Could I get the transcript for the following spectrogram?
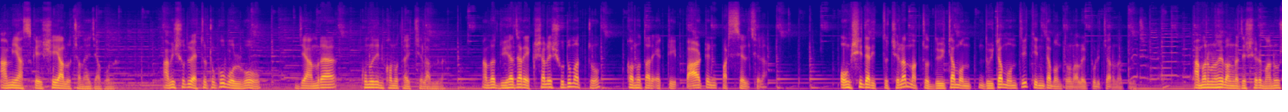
আমি আজকে সেই আলোচনায় যাব না। আমি শুধু এতটুকু বলব যে আমরা কোনোদিন ক্ষমতায় ছিলাম না। আমরা দুই হাজার এক সালে শুধুমাত্র ক্ষমতার একটি পার্ট অ্যান্ড পার্সেল ছিলাম। অংশীদারিত্ব ছিলাম, মাত্র দুইটা দুইটা মন্ত্রী, তিনটা মন্ত্রণালয় পরিচালনা করেছে। আমার মনে হয় বাংলাদেশের মানুষ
